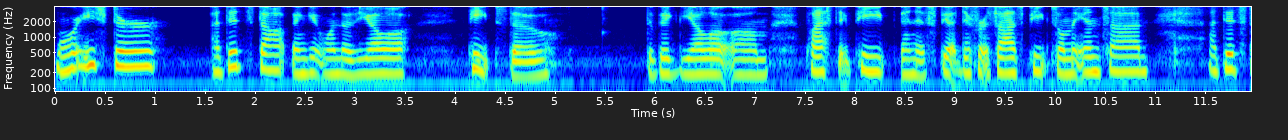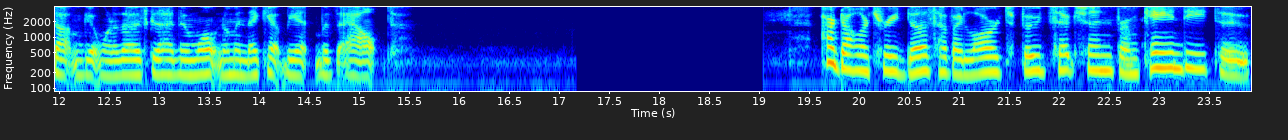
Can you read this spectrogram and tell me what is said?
More Easter. I did stop and get one of those yellow peeps though. The big yellow um, plastic peep and it's got different size peeps on the inside. I did stop and get one of those because I had been wanting them and they kept being was out. Our Dollar Tree does have a large food section from candy to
